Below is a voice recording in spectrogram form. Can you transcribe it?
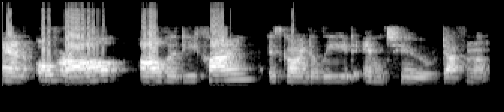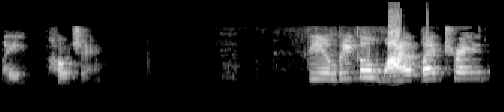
And overall, all the decline is going to lead into definitely poaching. The illegal wildlife trade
